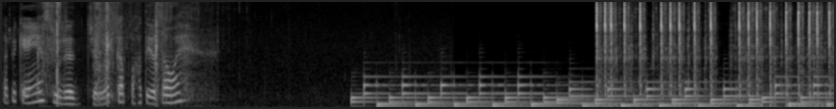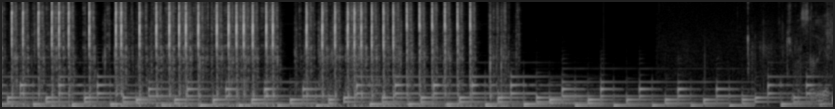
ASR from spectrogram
Tapi kayaknya sudah jelek apa tidak tahu eh. Coba saya lihat.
